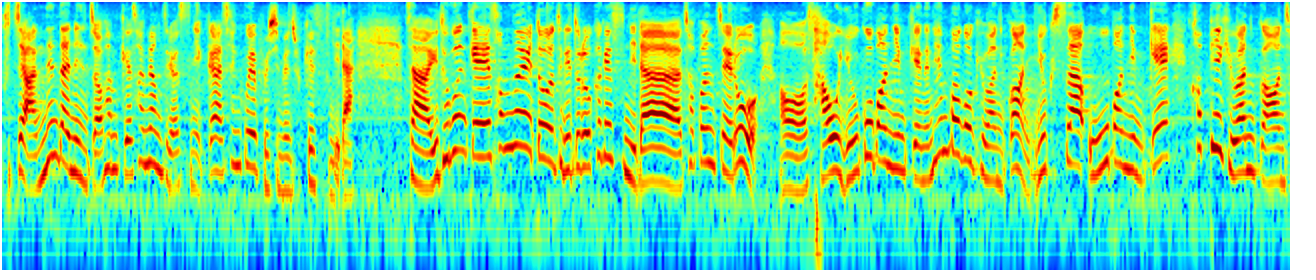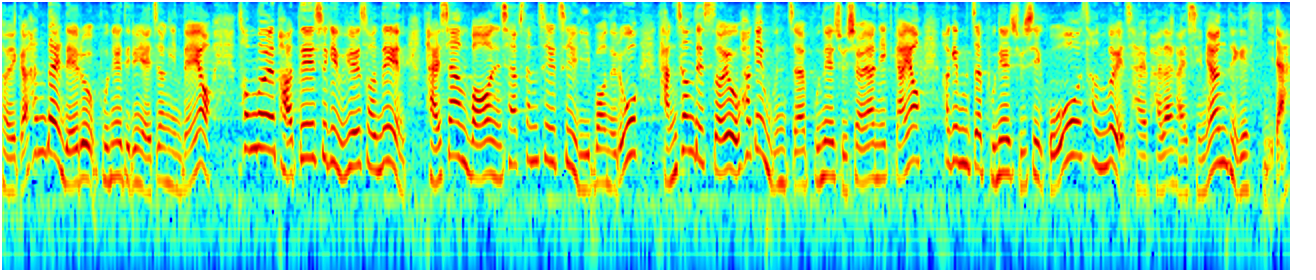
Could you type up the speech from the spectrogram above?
붙지 않는다는 점 함께 설명드렸으니까 참고해 보시면 좋겠습니다. 자, 이 두 분께 선물도 드리도록 하겠습니다. 첫 번째로 어, 4565번님께는 햄버거 교환권, 6455번님께 커피 교환권 저희가 한 달 내로 보내드릴 예정인데요. 선물 받으시기 위해서는 다시 한번 샵 3772번으로 당첨됐어요. 확인 문자 보내주셔야 하니까요. 확인 문자 보내주시고 선물 잘 받아가시면 되겠습니다.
